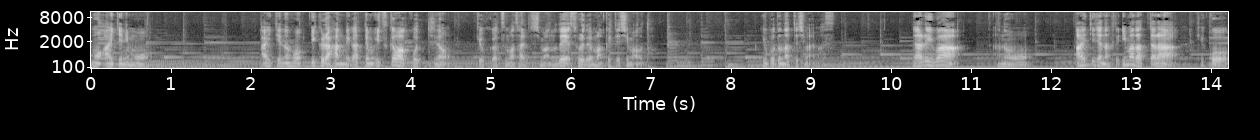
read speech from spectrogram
もう相手にも、相手の方、いくらハンデがあっても、いつかはこっちの玉が詰まされてしまうので、それで負けてしまうと。いうことになってしまいます。であるいは、あの、相手じゃなくて、今だったら、結構、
